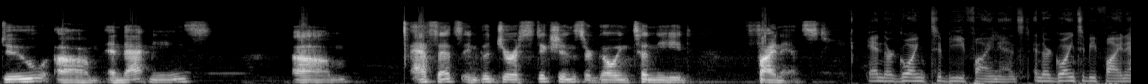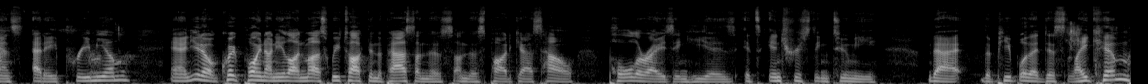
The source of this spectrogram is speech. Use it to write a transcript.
do, um, and that means um, assets in good jurisdictions are going to need financed and they're going to be financed, and they're going to be financed at a premium. And you know, quick point on Elon Musk. We've talked in the past on this on this podcast how polarizing he is. It's interesting to me that the people that dislike him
